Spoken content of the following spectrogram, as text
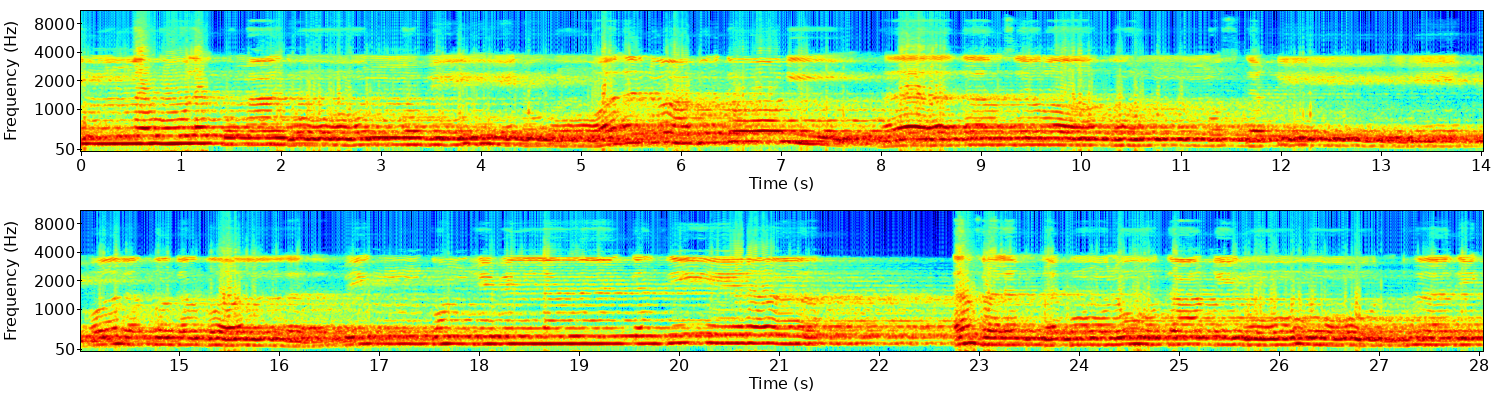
إنه لكم عدو مبين وأن اعبدوني هذا صراط مستقيم. ولقد ضل منكم جبلا كثيرا. أفلم تكونوا تعقلون؟ هذه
